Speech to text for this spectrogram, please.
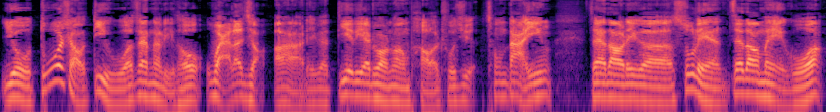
有多少帝国在那里头崴了脚啊，这个跌跌撞撞跑了出去，从大英再到这个苏联，再到美国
